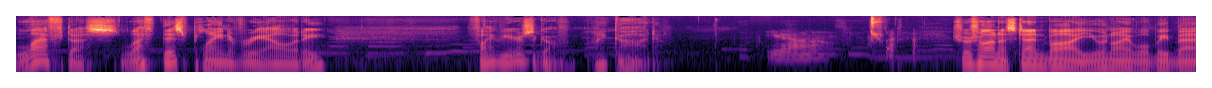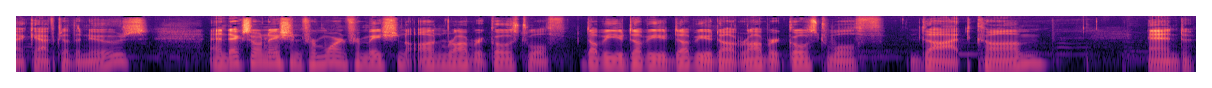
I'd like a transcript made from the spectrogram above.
left us, left this plane of reality five years ago. My God. Yeah. Shoshanna, stand by. You and I will be back after the news. And Exonation for more information on Robert Ghostwolf, www.robertghostwolf.com and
